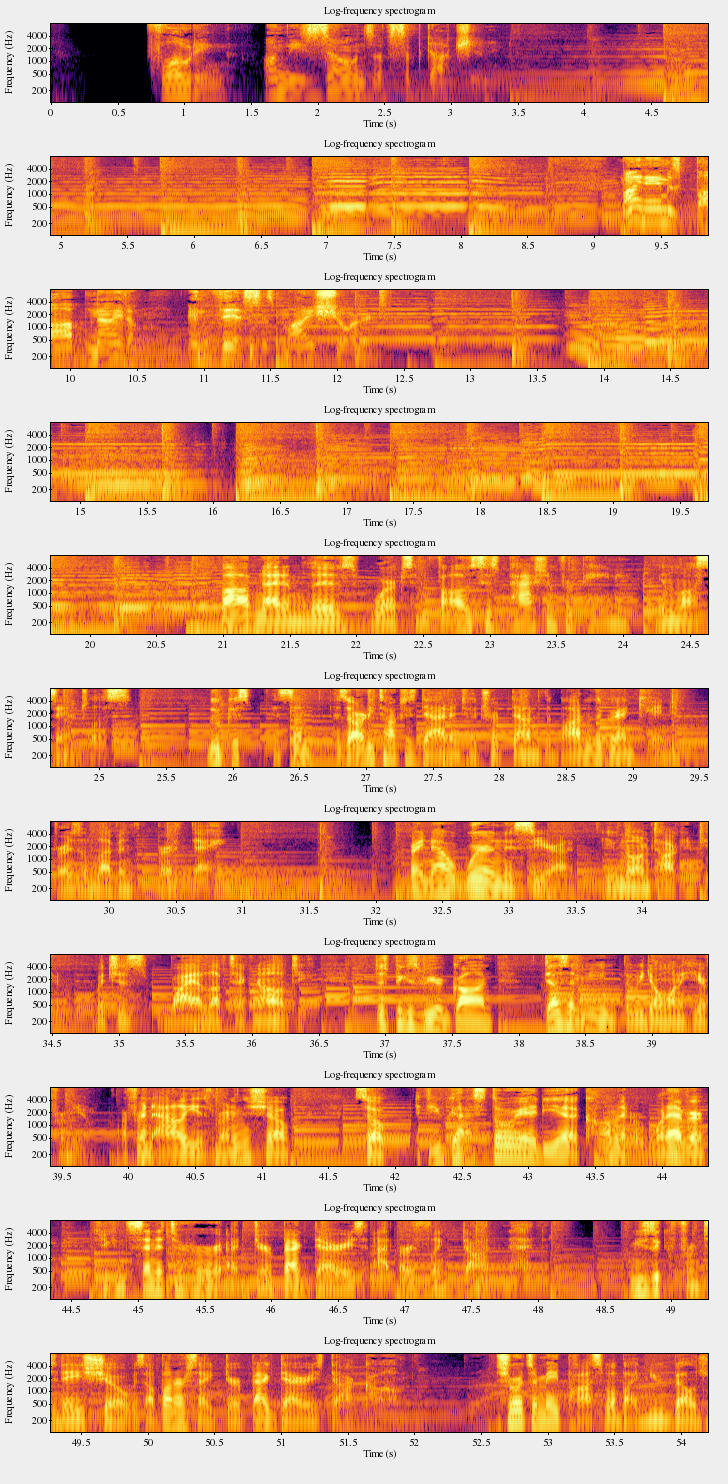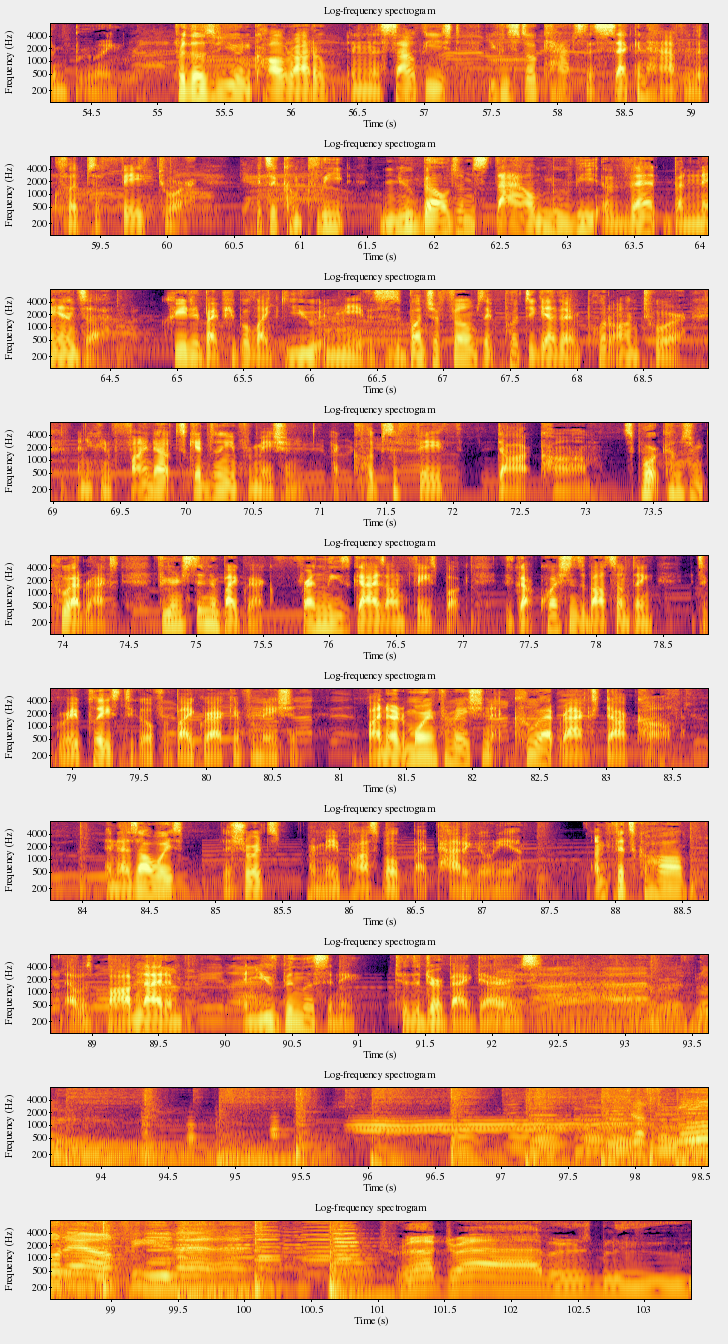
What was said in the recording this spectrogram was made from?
floating on these zones of subduction. My name is Bob Nydam, and this is my short. Bob Nydam lives, works, and follows his passion for painting in Los Angeles. Lucas, his son, has already talked his dad into a trip down to the bottom of the Grand Canyon for his 11th birthday. Right now, we're in the Sierra, even though I'm talking to you, which is why I love technology. Just because we are gone doesn't mean that we don't want to hear from you. Our friend Ali is running the show, so if you've got a story idea, a comment, or whatever, you can send it to her at dirtbagdiaries at earthlink.net. Music from today's show is up on our site, dirtbagdiaries.com. The shorts are made possible by New Belgium Brewing. For those of you in Colorado and in the Southeast, you can still catch the second half of the Clips of Faith tour. It's a complete New Belgium style movie event bonanza created by people like you and me. This is a bunch of films they put together and put on tour, and you can find out scheduling information at clipsoffaith.com. Support comes from Kuat Racks. If you're interested in a bike rack, friend these guys on Facebook. If you've got questions about something, it's a great place to go for bike rack information. Find out more information at kuatracks.com. And as always, the shorts are made possible by Patagonia. I'm Fitz Cahall, that was Bob Nydam, and you've been listening to the Dirtbag Diaries. Just a low down feeling truck driver's blue.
